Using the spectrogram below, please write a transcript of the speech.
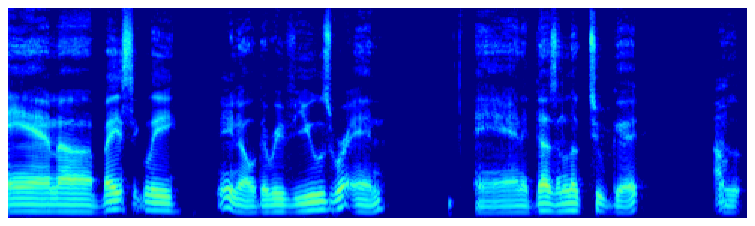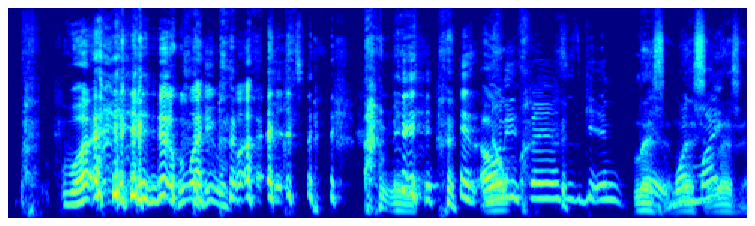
and uh, basically, you know, the reviews were in, and it doesn't look too good. Um, What? Wait, what? I mean, his no- OnlyFans is getting listen, listen, mic? listen.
